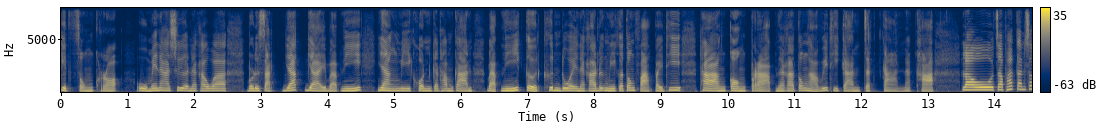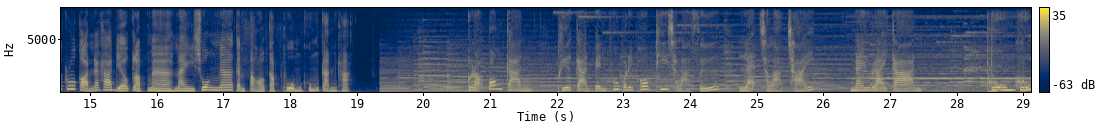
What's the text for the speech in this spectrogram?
กิจสงเคราะห์ โอ้ไม่น่าเชื่อนะคะว่าบริษัทยักษ์ใหญ่แบบนี้ยังมีคนกระทำการแบบนี้เกิดขึ้นด้วยนะคะ เรื่องนี้ก็ต้องฝากไปที่ทางกองปราบนะคะ ต้องหาวิธีการจัดการนะคะ เราจะพักกันสักครู่ก่อนนะคะ เดี๋ยวกลับมาในช่วงหน้ากันต่อกับภูมิคุ้มกันค่ะ เกราะป้องกัน เพื่อการเป็นผู้บริโภคที่ฉลาดซื้อ และฉลาดใช้ ในรายการ ภูมิคุ้ม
